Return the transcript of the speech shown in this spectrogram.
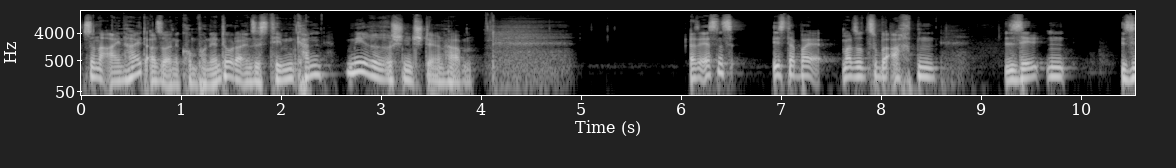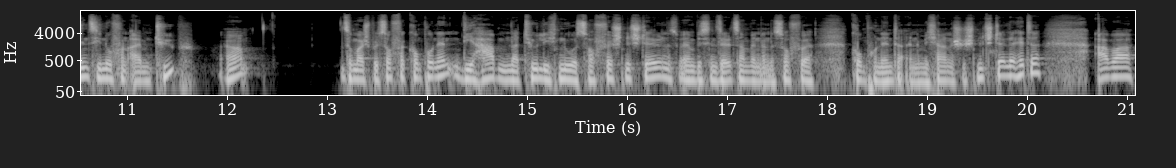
so eine Einheit, also eine Komponente oder ein System kann mehrere Schnittstellen haben. Also erstens ist dabei mal so zu beachten, selten sind sie nur von einem Typ. Ja? Zum Beispiel Softwarekomponenten, die haben natürlich nur Software-Schnittstellen. Es wäre ein bisschen seltsam, wenn eine Softwarekomponente eine mechanische Schnittstelle hätte. Aber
